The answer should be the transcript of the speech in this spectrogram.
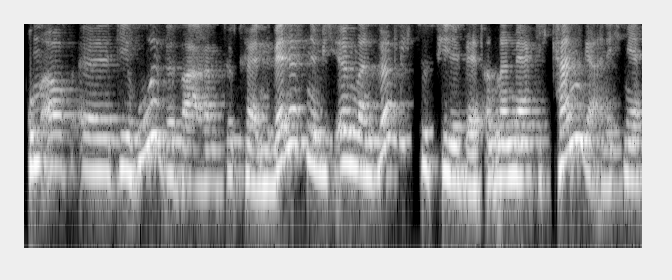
um auch äh, die Ruhe bewahren zu können. Wenn es nämlich irgendwann wirklich zu viel wird und man merkt, ich kann gar nicht mehr,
